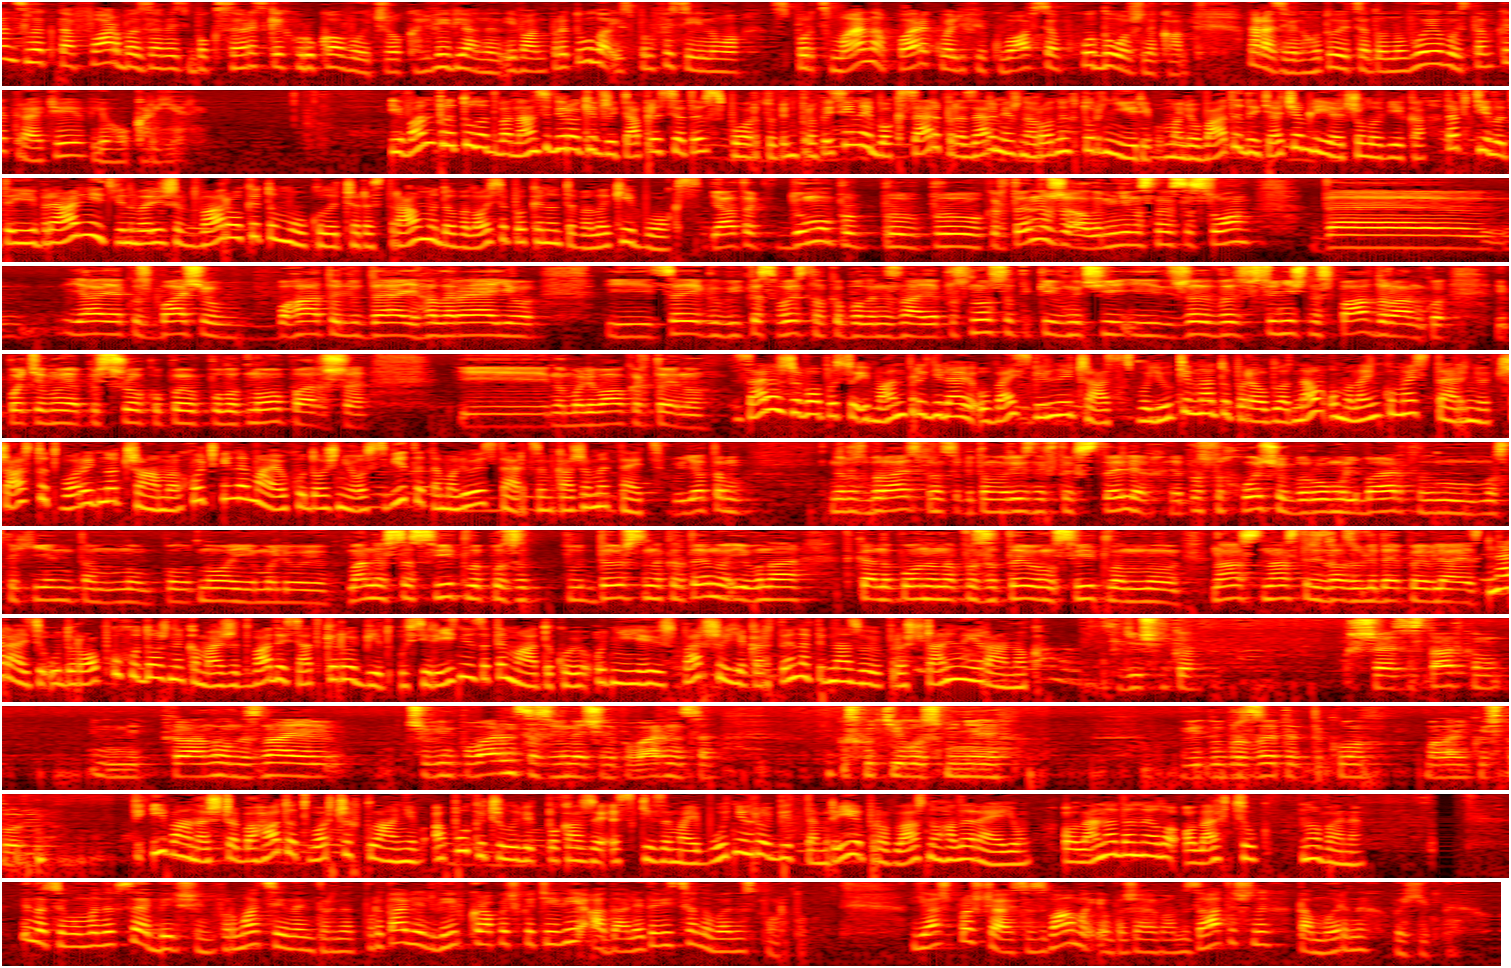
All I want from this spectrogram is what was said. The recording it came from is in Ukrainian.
Пензлик та фарби замість боксерських рукавичок. Львів'янин Іван Притула із професійного спортсмена перекваліфікувався в художника. Наразі він готується до нової виставки третьої в його кар'єрі. Іван Притула 12 років життя присвятив спорту. Він професійний боксер, призер міжнародних турнірів, малювати дитяча мрія чоловіка. Та втілити її в реальність він вирішив два роки тому, коли через травми довелося покинути великий бокс. Я так думав про, про, про картину вже, але мені наснився сон, де я якось бачив багато людей, галерею, і це як якась виставка була, не знаю. Я проснувся такий вночі і вже всю ніч не спав до ранку. І потім ну, я пішов, купив полотно перше і намалював картину. Зараз живопису Іван приділяє увесь вільний час. Свою кімнату переобладнав у маленьку майстерню. Часто творить ночами, хоч і не має художньої освіти та малює серцем, каже митець. Я там не розбираюсь, в принципі, там в різних тих стилях. Я просто хочу, беру мольберт, мастихін, там, ну, полотно і малюю. У мене все світло, позит... дивишся на картину, і вона така наповнена позитивом, світлом. Ну, нас, настрій зразу в людей появляється. Наразі у доробку художника майже два десятки робіт, усі різні за тематикою. Однією з перших є картина під назвою Прощальний ранок. Дівчинка прощається з татком, яка ну, не знає, чи він повернеться з війни, чи не повернеться. Якось хотілося мені відобразити таку маленьку історію. В Івана ще багато творчих планів. А поки чоловік показує ескізи майбутніх робіт та мріє про власну галерею. Олена Данило, Олег Цюк. Новини. І на цьому в мене все. Більше інформації на інтернет-порталі lviv.tv, а далі дивіться новини спорту. Я ж прощаюся з вами і бажаю вам затишних та мирних вихідних.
